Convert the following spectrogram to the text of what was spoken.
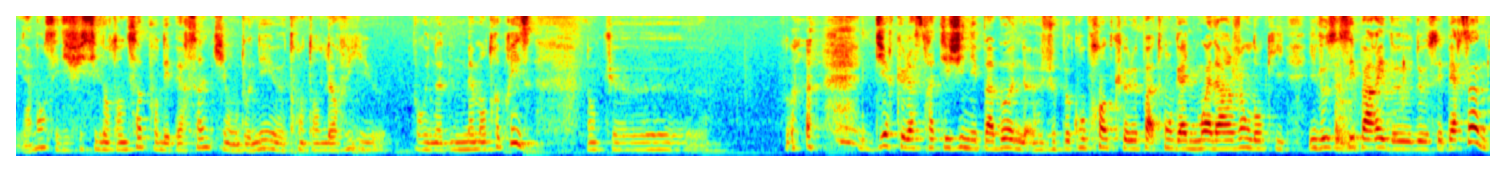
Évidemment, c'est difficile d'entendre ça pour des personnes qui ont donné 30 ans de leur vie pour une, une même entreprise. Donc, Dire que la stratégie n'est pas bonne, je peux comprendre que le patron gagne moins d'argent, donc il, veut se séparer de, de, ces personnes.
